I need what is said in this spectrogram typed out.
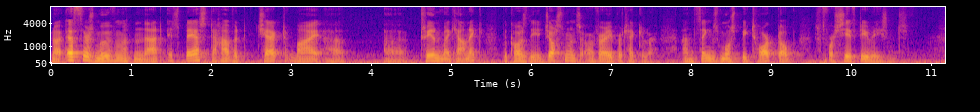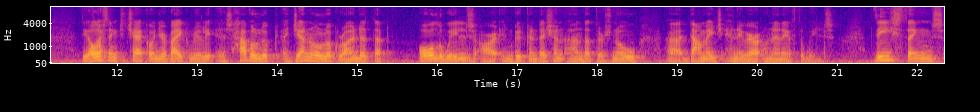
Now, if there's movement in that, it's best to have it checked by a, a trained mechanic because the adjustments are very particular and things must be torqued up for safety reasons. The other thing to check on your bike really is have a look, a general look around it that all the wheels are in good condition and that there's no uh, damage anywhere on any of the wheels. These things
